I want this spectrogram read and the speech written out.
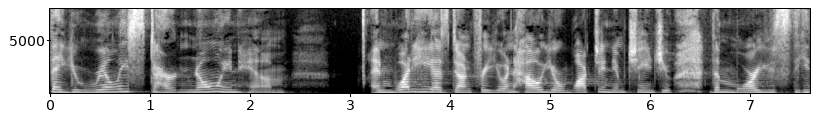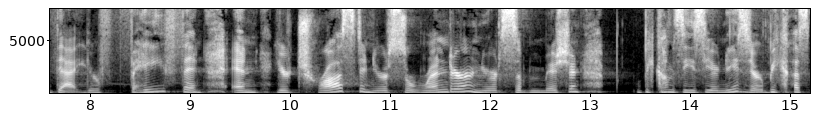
that you really start knowing Him and what He has done for you and how you're watching Him change you, the more you see that your faith and, and your trust and your surrender and your submission becomes easier and easier because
